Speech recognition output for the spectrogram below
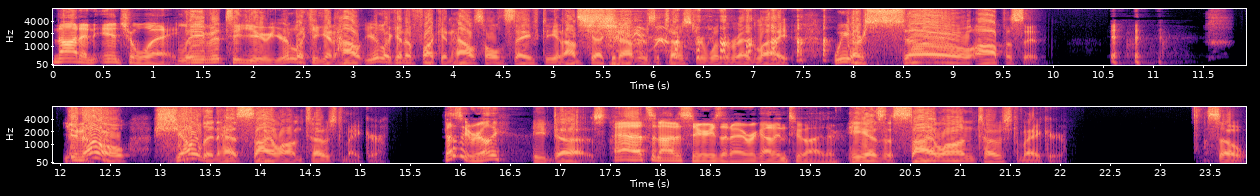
not an inch away. Leave it to you. You're looking at how you're looking at fucking household safety, and I'm checking out. There's a toaster with a red light. We are so opposite. You know, Sheldon has Cylon toast maker. Does he really? He does. Ah, that's not a series that I ever got into either. He has a Cylon toast maker. So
